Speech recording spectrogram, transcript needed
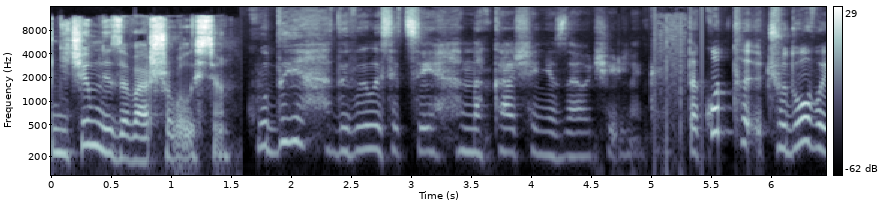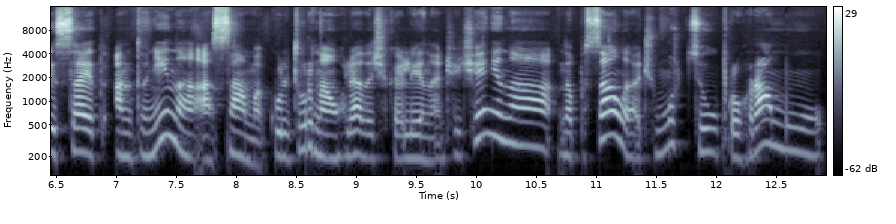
нічим не завершувалися. Куди дивилися ці накачені заочільники? Так от чудовий сайт Антоніна, а саме культурна оглядачка Лена Чеченіна, написала, чому ж цю програму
